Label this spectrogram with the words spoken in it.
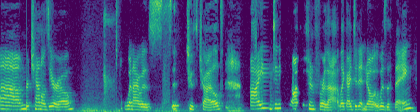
Um, for Channel Zero, when I was a tooth child, I didn't audition for that. Like, I didn't know it was a thing.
